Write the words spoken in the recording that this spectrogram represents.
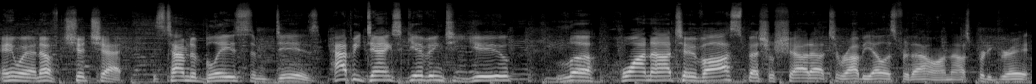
Anyway, enough chit chat. It's time to blaze some diz. Happy Thanksgiving to you, La Juana Tova. Special shout out to Robbie Ellis for that one. That was pretty great.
